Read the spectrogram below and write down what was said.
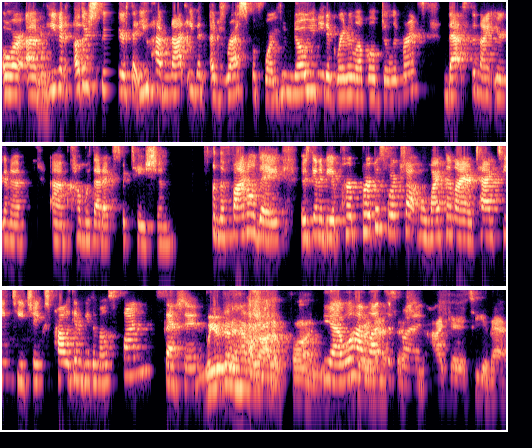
or um, Mm. even other spirits that you have not even addressed before, you know you need a greater level of deliverance, that's the night you're going to um, come with that expectation. On the final day, there's going to be a pur- purpose workshop where Michael and I are tag team teaching. It's probably going to be the most fun session. We're gonna have a lot of fun. Yeah, we'll have lots of session. fun. I guarantee you that.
